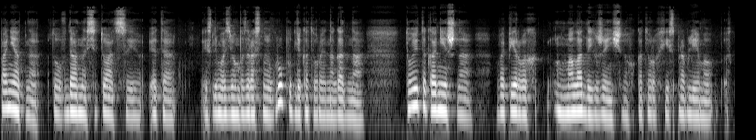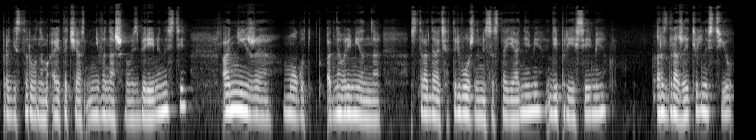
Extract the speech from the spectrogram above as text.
понятно, что в данной ситуации это, если мы возьмем возрастную группу, для которой она годна, то это, конечно, во-первых, молодых женщин, у которых есть проблемы с прогестероном, а это часто невынашиваемость беременности, они же могут одновременно страдать тревожными состояниями, депрессиями, раздражительностью,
